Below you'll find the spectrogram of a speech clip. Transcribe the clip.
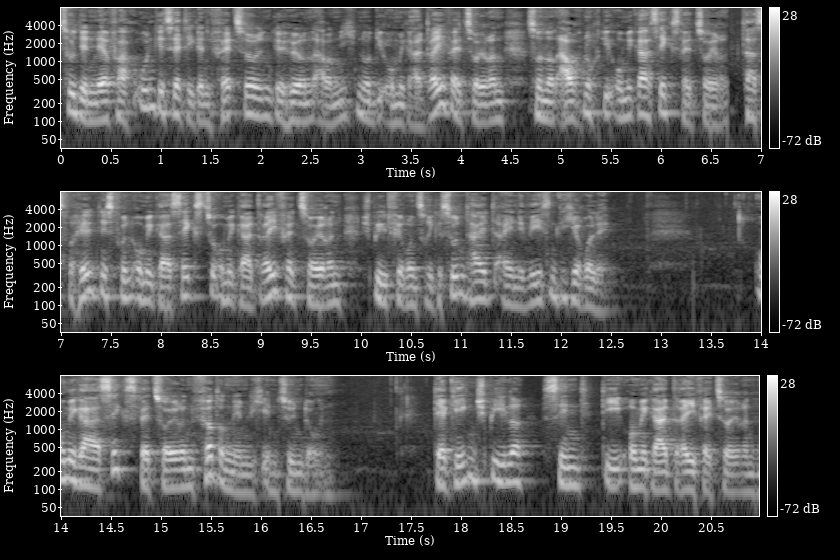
Zu den mehrfach ungesättigten Fettsäuren gehören aber nicht nur die Omega-3-Fettsäuren, sondern auch noch die Omega-6-Fettsäuren. Das Verhältnis von Omega-6 zu Omega-3-Fettsäuren spielt für unsere Gesundheit eine wesentliche Rolle. Omega-6-Fettsäuren fördern nämlich Entzündungen. Der Gegenspieler sind die Omega-3-Fettsäuren.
